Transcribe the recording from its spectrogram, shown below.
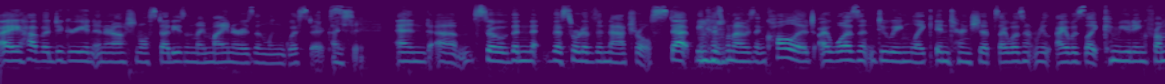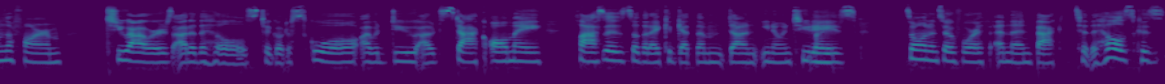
I have a degree in international studies, and my minor is in linguistics. I see. And um, so the the sort of the natural step because Mhm. when I was in college, I wasn't doing like internships. I wasn't really. I was like commuting from the farm two hours out of the hills to go to school. I would do. I would stack all my classes so that I could get them done. You know, in two Right. days, so on and so forth, and then back to the hills because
